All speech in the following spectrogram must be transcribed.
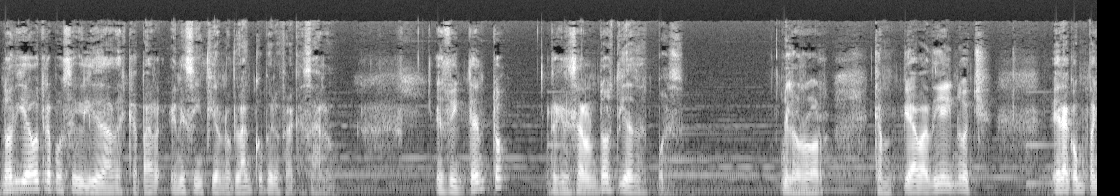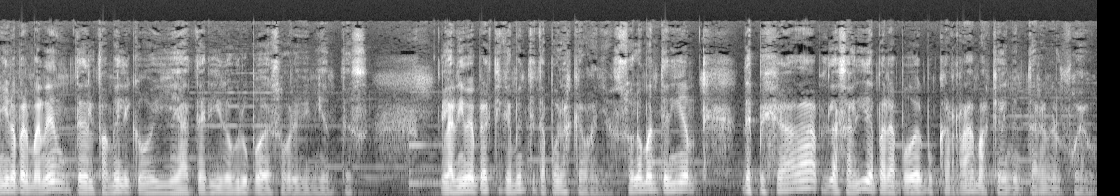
No había otra posibilidad de escapar en ese infierno blanco, pero fracasaron. En su intento, regresaron dos días después. El horror campeaba día y noche. Era compañero permanente del famélico y aterido grupo de sobrevivientes. La nieve prácticamente tapó las cabañas. Solo mantenían despejada la salida para poder buscar ramas que alimentaran el fuego.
